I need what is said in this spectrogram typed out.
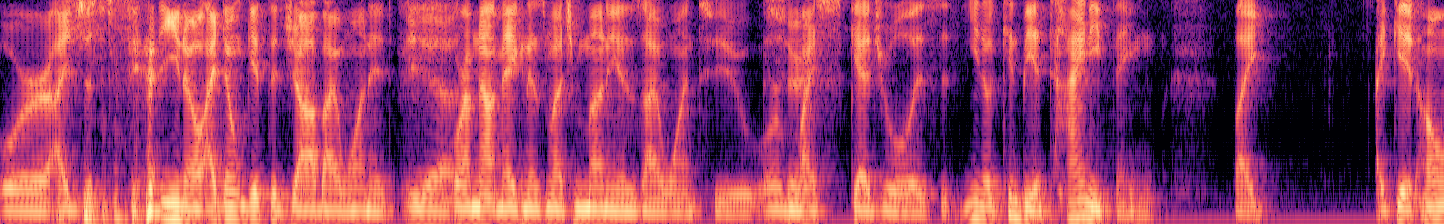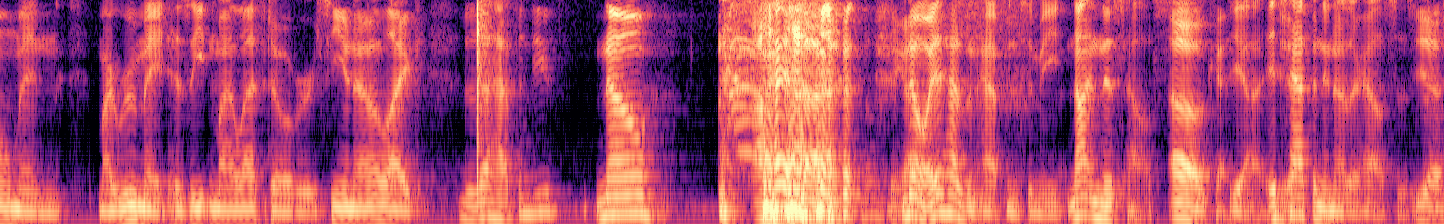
or i just feel, you know i don't get the job i wanted Yeah. or i'm not making as much money as i want to or Sure. my schedule is you know it can be a tiny thing like i get home and my roommate has eaten my leftovers you know like Does that happen to you? no I no it hasn't happened to me not in this house Oh, okay. yeah it's Yeah. happened in other houses though. Yeah.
